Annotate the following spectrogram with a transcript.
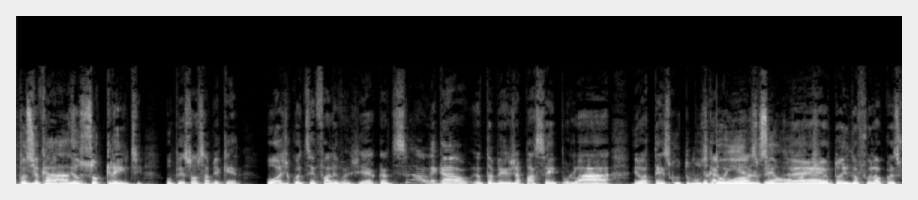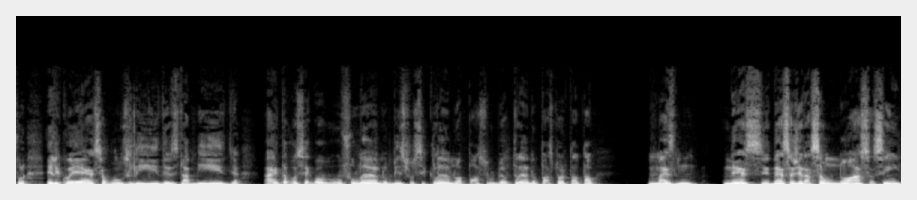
quando você falava, eu sou crente. O pessoal sabia que era. Hoje, quando você fala evangélico, cara diz, ah, legal, eu também já passei por lá, eu até escuto música eu tô gospel. Indo, não sei onde. É, eu tô indo, eu fui lá, eu conheço fulano. Ele conhece alguns líderes da mídia. Ah, então você é igual o fulano, o bispo ciclano, o apóstolo Beltrano, o pastor tal, tal. Mas nesse, nessa geração nossa, assim,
